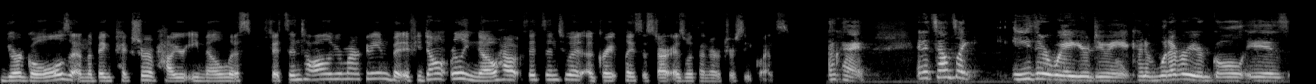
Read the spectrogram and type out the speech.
your goals and the big picture of how your email list fits into all of your marketing. But if you don't really know how it fits into it, a great place to start is with a nurture sequence. Okay. And it sounds like either way you're doing it, kind of whatever your goal is,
